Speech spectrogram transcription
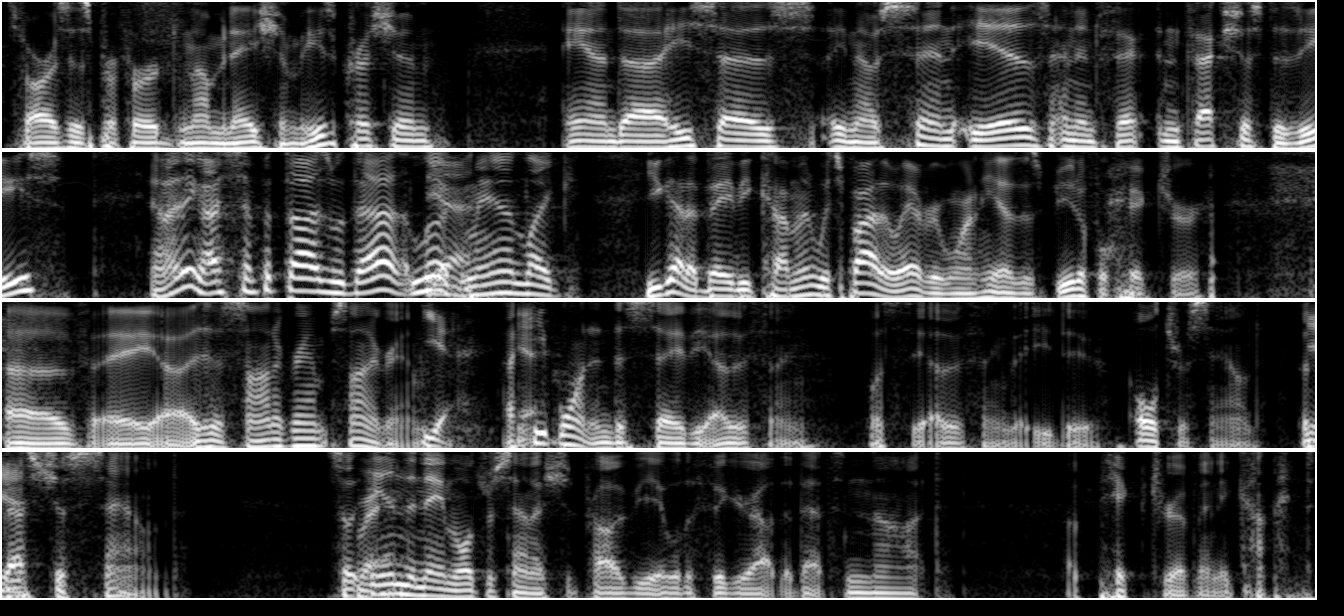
as far as his preferred denomination, but he's a Christian. And uh, he says, you know, sin is an infe- infectious disease. And I think I sympathize with that. Look, Yeah. man, like you got a baby coming, which by the way, everyone, he has this beautiful picture of a, uh, is it sonogram? Sonogram. Yeah, I yeah. keep wanting to say the other thing. What's the other thing that you do? Ultrasound. But Yeah. that's just sound. So Right. in the name ultrasound, I should probably be able to figure out that that's not a picture of any kind.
